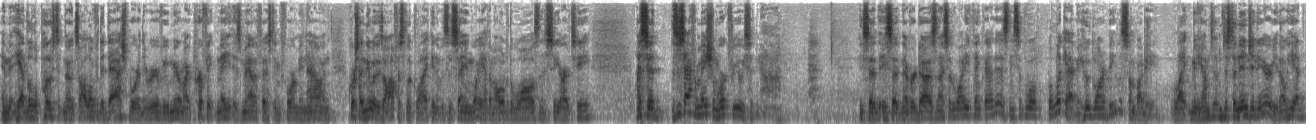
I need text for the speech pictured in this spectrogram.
and he had little post-it notes all over the dashboard in the rearview mirror. My perfect mate is manifesting for me now. And of course I knew what his office looked like and it was the same way. He had them all over the walls in the CRT. I said, does this affirmation work for you? He said, nah. He said, he said, never does. And I said, why do you think that is? And he said, well, well look at me. Who'd want to be with somebody like me? I'm, I'm just an engineer, you know. He had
